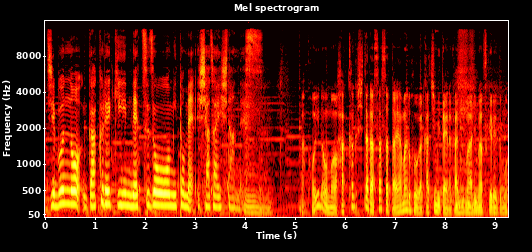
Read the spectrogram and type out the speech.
自分の学歴捏造を認め謝罪したんです。まあ、こういうのも発覚したらさっさと謝る方が勝ちみたいな感じもありますけれども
